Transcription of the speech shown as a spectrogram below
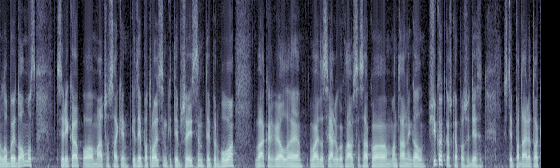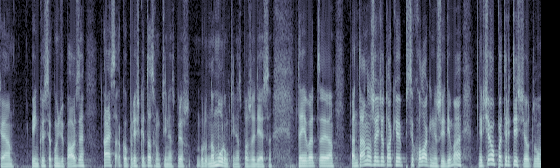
labai įdomus. Sireika po mačo sakė, kitaip atrodysim, kitaip žaisim, taip ir buvo. Vakar vėl e, Vaidas Veliuko klausė, sako, Antanai, gal šį kartą kažką pažadėsit. Jis tai padarė tokią 5 sekundžių pauzę. Ai, sako, prieš kitas rungtynės, prieš namų rungtynės pažadėsiu. Tai vad, e, Antanas žaidžia tokį psichologinį žaidimą ir čia jau patirtis, čia jau tu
